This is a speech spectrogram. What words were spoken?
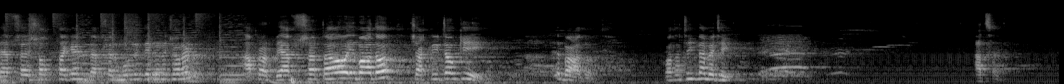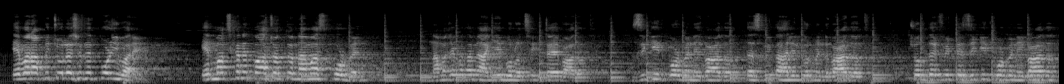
ব্যবসায় সৎ থাকেন, ব্যবসার মূল্যতে মেনে চলেন, আপনার ব্যবসাটাও ইবাদত চাকরিটাও কি? ইবাদত কথা ঠিক না ঠিক আচ্ছা এবার আপনি চলে এসেছেন পরিবারে। এর মাঝখানে পাঁচ অক্ট নামাজ পড়বেন। নামাজের কথা আমি আগেই বলেছি এটা ইবাদত। জিকির করবেন, ইবাদত। তসবি তাহলিল করবেন, ইবাদত। চলতে ফিরতে জিকির করবেন, ইবাদত।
